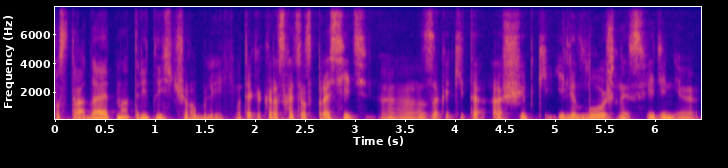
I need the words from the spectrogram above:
пострадает на 3000 рублей. Вот я как раз хотел спросить, э, за какие-то ошибки или ложные сведения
